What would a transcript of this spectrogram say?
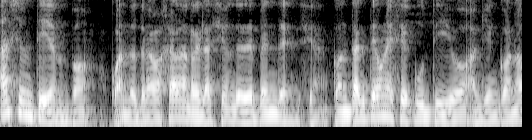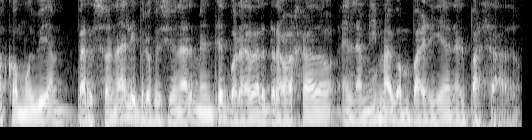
Hace un tiempo, cuando trabajaba en relación de dependencia, contacté a un ejecutivo a quien conozco muy bien personal y profesionalmente por haber trabajado en la misma compañía en el pasado,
